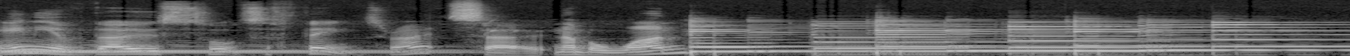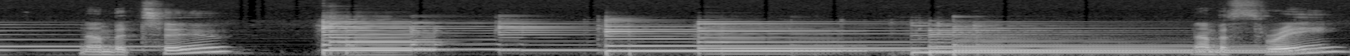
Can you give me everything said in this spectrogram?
any of those sorts of things, right? So number one, number two, number three,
